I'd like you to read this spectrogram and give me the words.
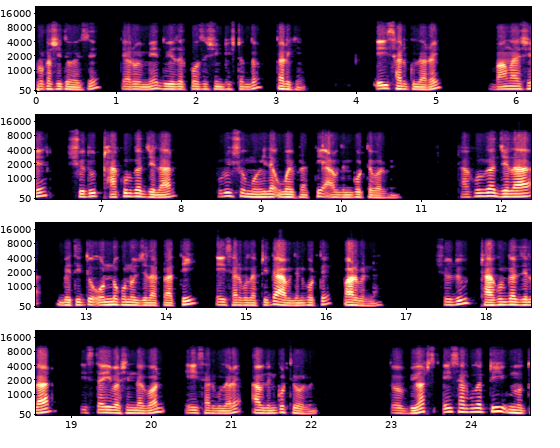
প্রকাশিত হয়েছে তেরোই মে দুই হাজার পঁচিশ খ্রিস্টাব্দ তারিখে। এই সার্কুলারে বাংলাদেশের শুধু ঠাকুরগাঁ জেলার পুরুষ ও মহিলা উভয় প্রার্থী আবেদন করতে পারবেন। ঠাকুরগাঁ জেলা ব্যতীত অন্য কোনো জেলার প্রার্থী এই সার্কুলারটিতে আবেদন করতে পারবেন না। শুধু ঠাকুরগাঁ জেলার স্থায়ী বাসিন্দাগণ এই সার্কুলারে আবেদন করতে পারবেন। তো ভিউয়ার্স এই সার্কুলারটি মূলত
